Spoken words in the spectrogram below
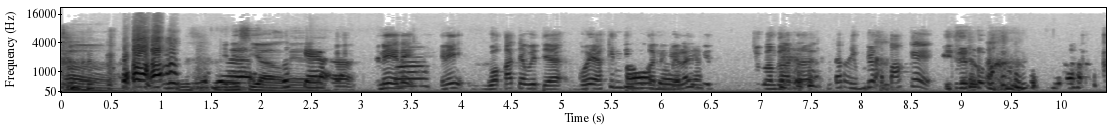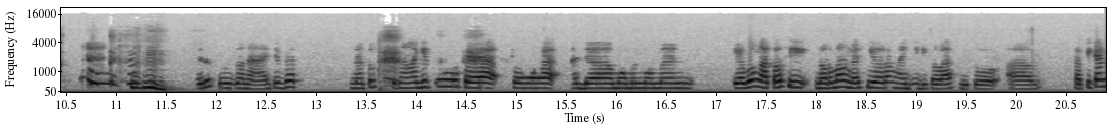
Oh, Terus inisialnya. kayak ini ini Ah. ini gue cut ya Wit ya. Gue yakin dia Oh, bukan dibelain siap. Wit. Cuma nggak ada ntar ibunya kepake gitu. itu suzon aja bet nah terus pernah lagi tuh kayak kayak ada momen-momen ya gue nggak tahu sih normal nggak sih orang ngaji di kelas gitu. Em, tapi kan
